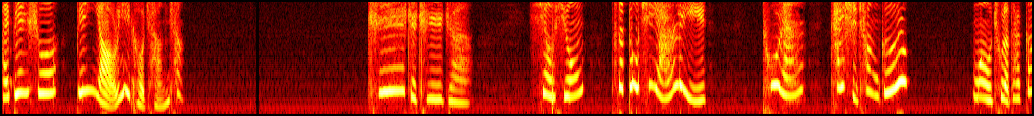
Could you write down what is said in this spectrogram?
还边说边咬了一口尝尝，吃着吃着，小熊它的肚脐眼里突然开始唱歌，冒出了他刚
